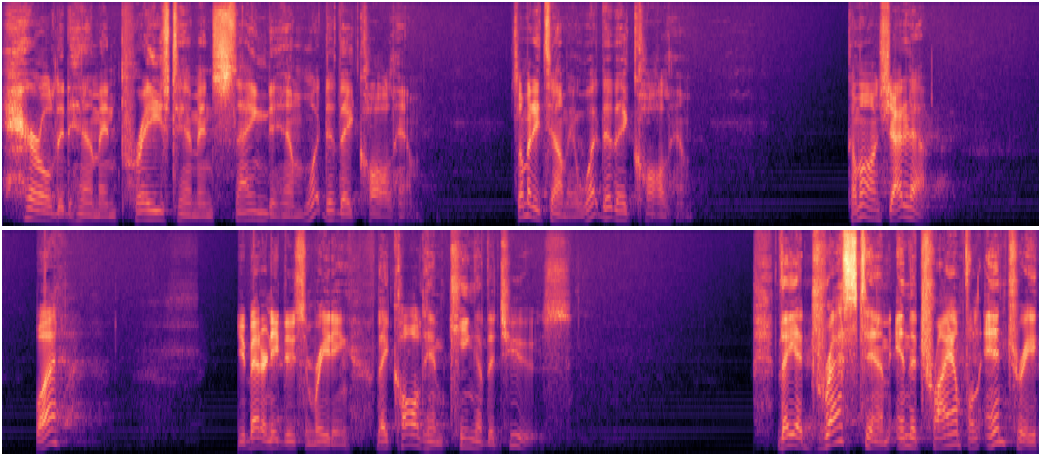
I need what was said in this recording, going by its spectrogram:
heralded him and praised him and sang to him, what did they call him? Somebody tell me, what did they call him? Come on, shout it out. What? You better need to do some reading. They called him King of the Jews. They addressed him in the triumphal entry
